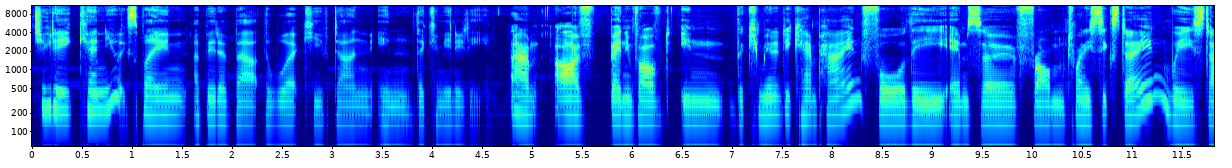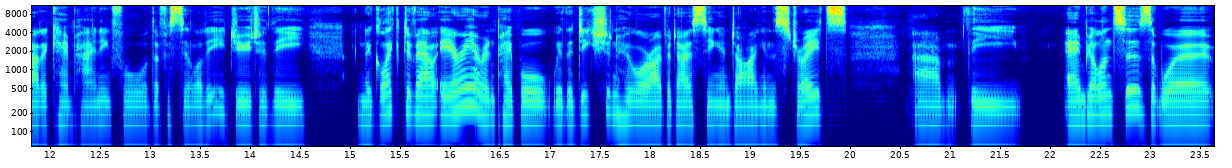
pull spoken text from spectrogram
Judy, can you explain a bit about the work you've done in the community? Um, I've been involved in the community campaign for the MSIR from 2016. We started campaigning for the facility due to the neglect of our area and people with addiction who are overdosing and dying in the streets. Um, the ambulances that were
